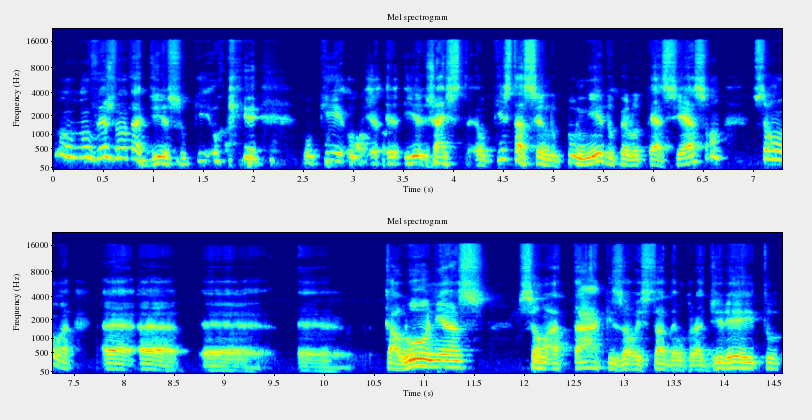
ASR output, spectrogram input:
Não, não, vejo nada disso. O que, o que, o que, o, que, já está, o que está sendo punido pelo TSE são, são é, é, é, é, calúnias, são ataques ao Estado Democrático de Direito,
